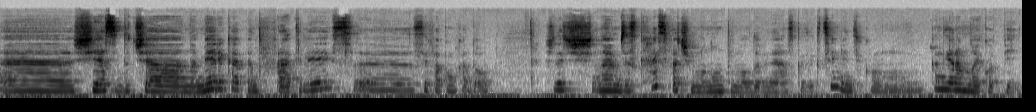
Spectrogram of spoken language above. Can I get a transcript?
Uh, și ea se ducea în America pentru fratele ei să, să-i facă un cadou. Și deci noi am zis că hai să facem o nuntă moldovenească. Zic, ții minte cum, când eram noi copii.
